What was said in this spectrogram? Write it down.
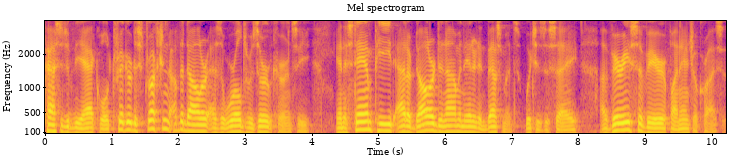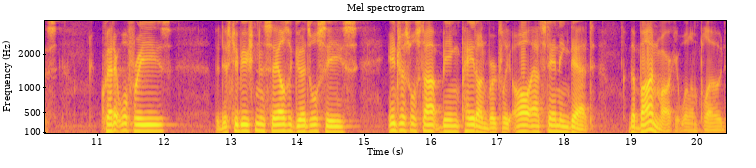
passage of the act will trigger destruction of the dollar as the world's reserve currency and a stampede out of dollar denominated investments, which is to say, a very severe financial crisis. Credit will freeze, the distribution and sales of goods will cease, interest will stop being paid on virtually all outstanding debt, the bond market will implode,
